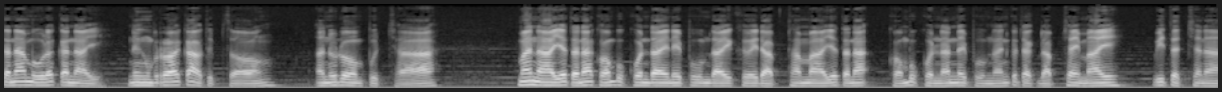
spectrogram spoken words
ตนะมูลกนัย192 อนุโลมปุจฉามนายตนะของบุคคลใดในภูมิใดเคยดับธรรมายตนะของบุคคลนั้นในภูมินั้นก็จะดับใช่ไหม วิจัชนา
